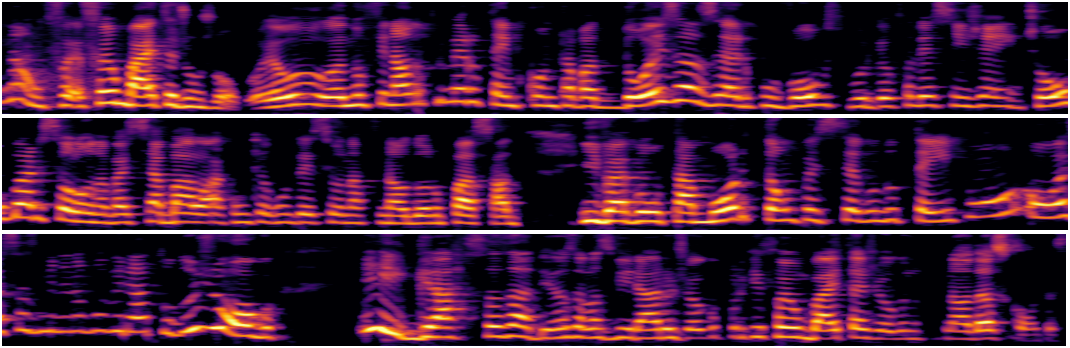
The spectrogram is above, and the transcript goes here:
não, foi, foi um baita de um jogo. Eu, no final do primeiro tempo, quando estava 2 a 0 pro Wolfsburg, eu falei assim, gente, ou o Barcelona vai se abalar com o que aconteceu na final do ano passado e vai voltar mortão para esse segundo tempo, ou, ou essas meninas vão virar tudo jogo. E graças a Deus elas viraram o jogo porque foi um baita jogo no final das contas.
